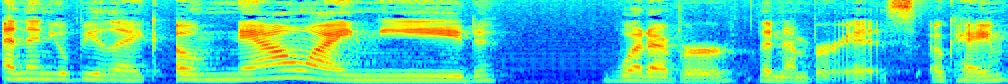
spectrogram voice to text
and then you'll be like, oh, now I need whatever the number is, okay?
